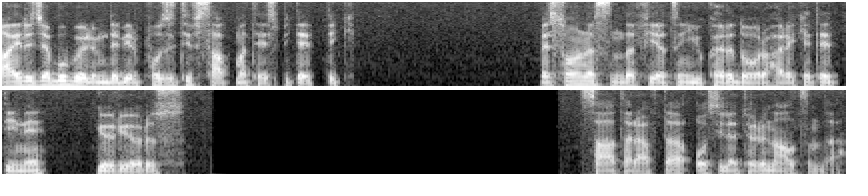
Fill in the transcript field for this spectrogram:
Ayrıca bu bölümde bir pozitif sapma tespit ettik ve sonrasında fiyatın yukarı doğru hareket ettiğini görüyoruz. Sağ tarafta osilatörün altında.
